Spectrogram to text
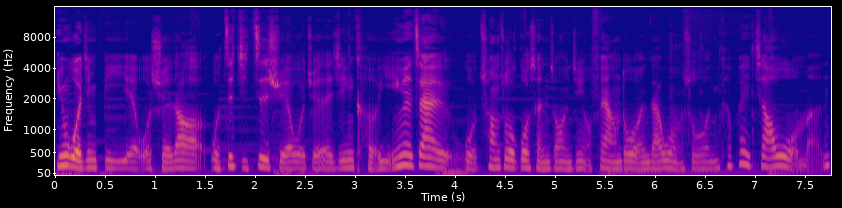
因为我已经毕业，我学到我自己自学，我觉得已经可以。因为在我创作过程中，已经有非常多人在问我说：“你可不可以教我们？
